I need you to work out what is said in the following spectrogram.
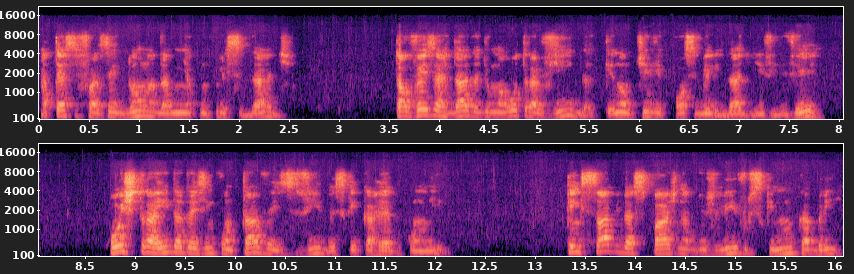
até se fazer dona da minha cumplicidade, talvez herdada de uma outra vida que não tive possibilidade de viver, ou extraída das incontáveis vidas que carrego comigo. Quem sabe das páginas dos livros que nunca abri?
